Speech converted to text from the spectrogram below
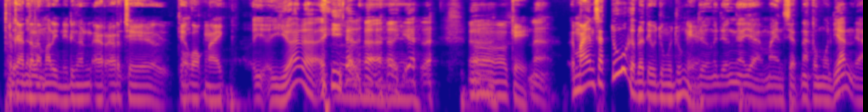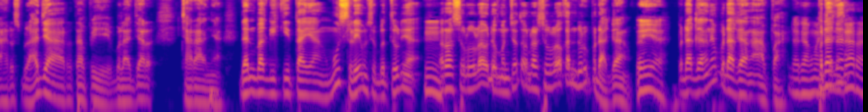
Terkait Dengan- dalam hal ini dengan RRC Tiongkok naik. I- iyalah, iyalah, iya, iya. iyalah. Oh, Oke. Nah, Mindset juga berarti ujung-ujungnya. ya? ujung-ujungnya ya mindset. Nah, kemudian ya harus belajar, tapi belajar caranya. Dan bagi kita yang Muslim sebetulnya Hmm. Rasulullah udah mencontoh. Rasulullah kan dulu pedagang. Iya. Pedagangnya pedagang apa? Dagang Pedagang- mancanegara.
